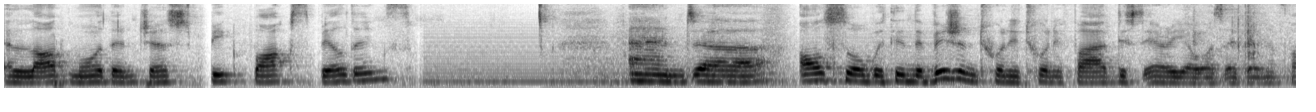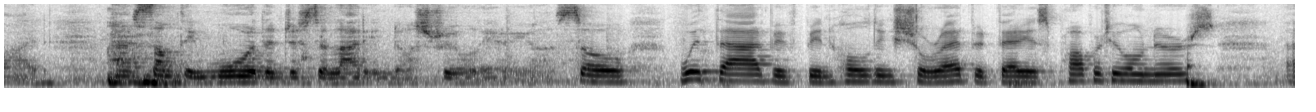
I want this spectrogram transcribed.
a lot more than just big box buildings. And uh, also within the Vision 2025, this area was identified as something more than just a light industrial area. So with that, we've been holding charrette with various property owners uh,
